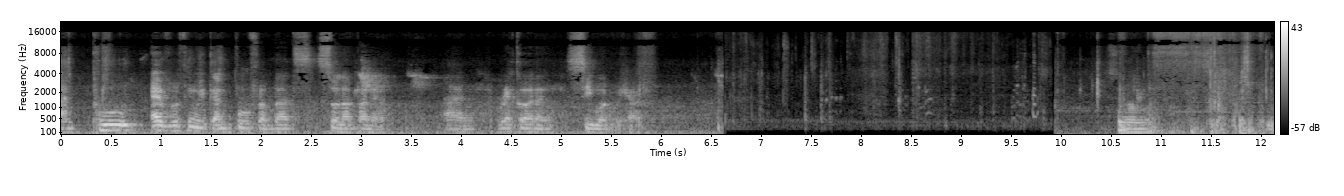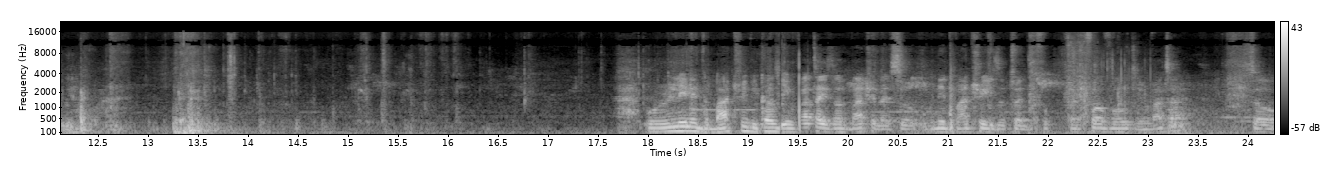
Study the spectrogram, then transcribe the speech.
and pull everything we can pull from that solar panel and record and see what we have. So we have we really need the battery because the inverter is not batteryless so we need battery is a 24, 24 volt inverter so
